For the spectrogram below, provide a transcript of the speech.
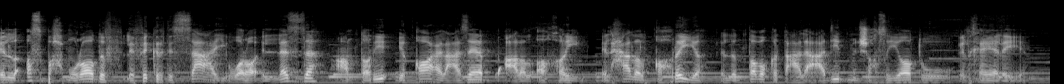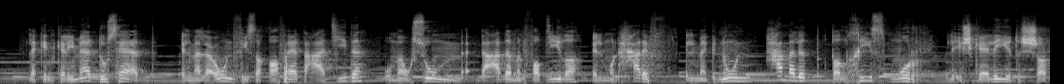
اللي أصبح مرادف لفكرة السعي وراء اللذة عن طريق إيقاع العذاب على الآخرين. الحالة القهرية اللي انطبقت على عديد من شخصياته الخيالية. لكن كلمات دوساد الملعون في ثقافات عديدة وموسوم بعدم الفضيلة المنحرف المجنون حملت تلخيص مر لإشكالية الشر.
